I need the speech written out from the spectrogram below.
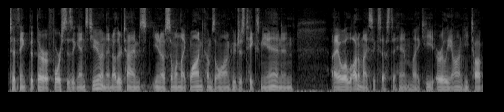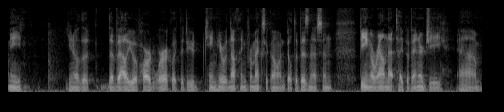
to think that there are forces against you. And then other times you know someone like Juan comes along who just takes me in and I owe a lot of my success to him. Like he early on he taught me you know the the value of hard work. Like the dude came here with nothing from Mexico and built a business. And being around that type of energy um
